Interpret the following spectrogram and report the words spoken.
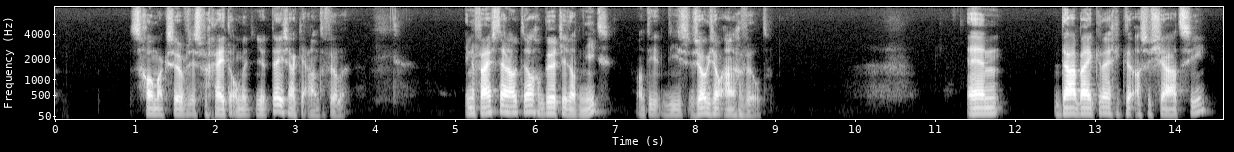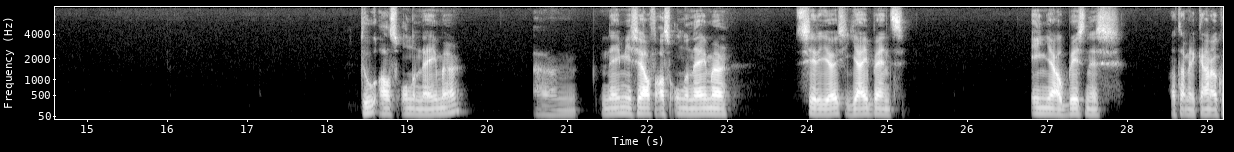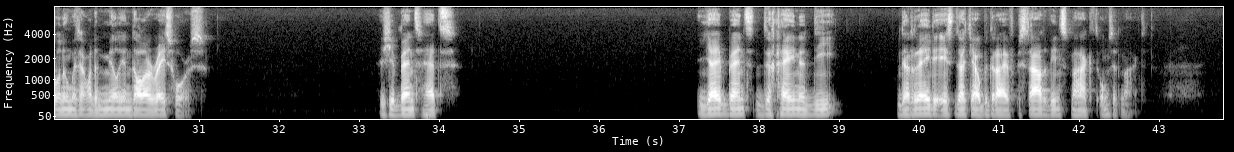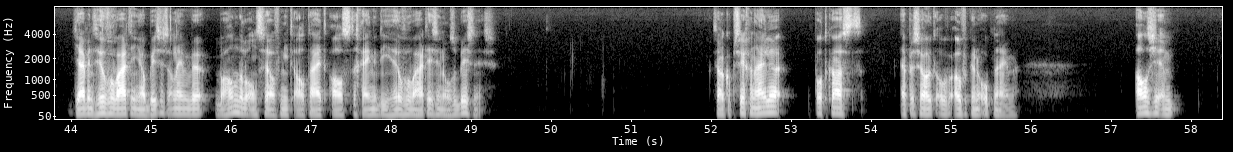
schoonmaakservice is vergeten om je theezakje aan te vullen. In een vijfsterren hotel gebeurt je dat niet, want die, die is sowieso aangevuld. En daarbij kreeg ik de associatie. Doe als ondernemer, ehm, neem jezelf als ondernemer serieus, jij bent in jouw business, wat de Amerikanen ook wel noemen, zeg maar de million dollar racehorse. Dus je bent het. Jij bent degene die de reden is dat jouw bedrijf bestaat, winst maakt, omzet maakt. Jij bent heel veel waard in jouw business, alleen we behandelen onszelf niet altijd als degene die heel veel waard is in onze business. Zou ik op zich een hele podcast-episode over, kunnen opnemen. Als je een,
